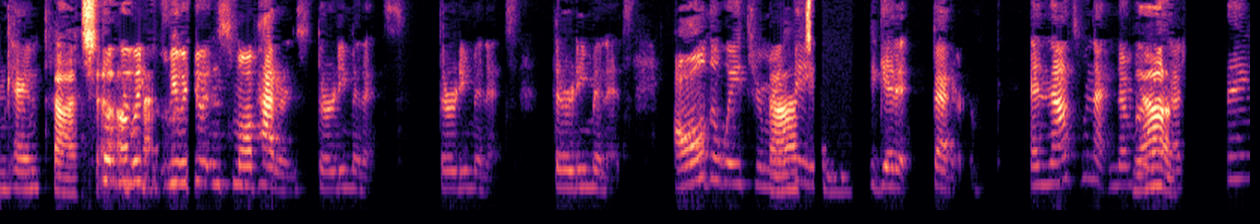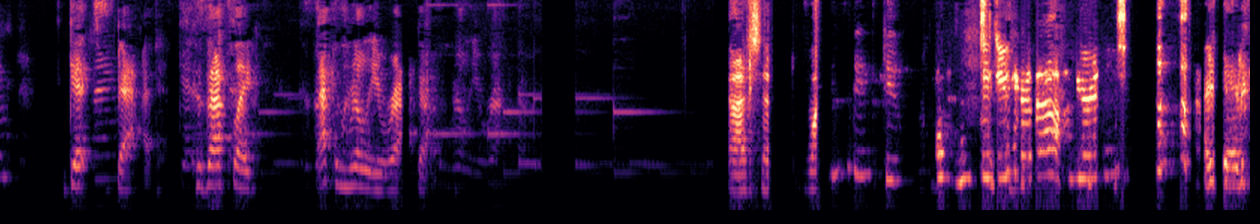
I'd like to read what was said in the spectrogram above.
Okay. Gotcha. So we okay. would we would do it in small patterns, 30 minutes, 30 minutes, 30 minutes, all the way through my Gotcha. face to get it better. And that's when that number Yeah. thing gets bad. Because that's like that can really rack up. Gotcha. What- Did you hear that on your end? I did.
